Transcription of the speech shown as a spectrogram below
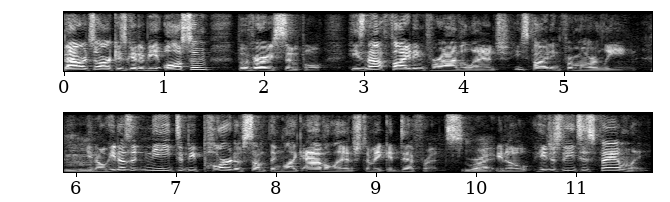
Barrett's arc is going to be awesome, but very simple. He's not fighting for Avalanche, he's fighting for Marlene. Mm-hmm. You know, he doesn't need to be part of something like Avalanche to make a difference. Right. You know, he just needs his family.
